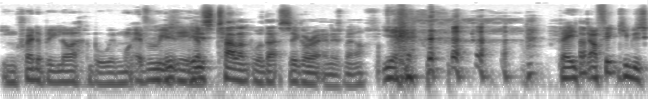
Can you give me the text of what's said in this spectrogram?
incredibly likable in whatever he's in. his talent with that cigarette in his mouth. Yeah. but I think he was.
